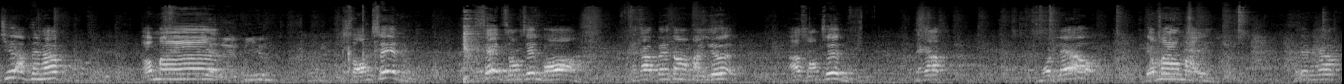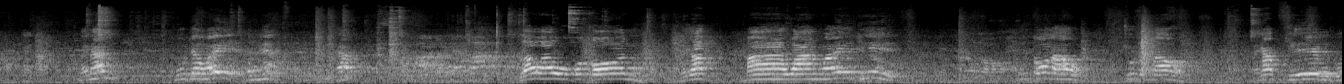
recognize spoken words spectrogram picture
เชือกนะครับ เอามาสองเส้น เส้นสองเส้นพอนะครับไม่ต้องเอามาเยอะเอาสองเส้นนะครับ หมดแล้ว เดี๋ยวมาใหม่เข้าใจไหมครับดังนั้นครูจะไว้ตรงเนี้ยนะครับ เราเอาอุปกรณ์นะครับ มาวางไว้ที่ที่โต๊ะเราชุดของเรานะครับทีมเคยกู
